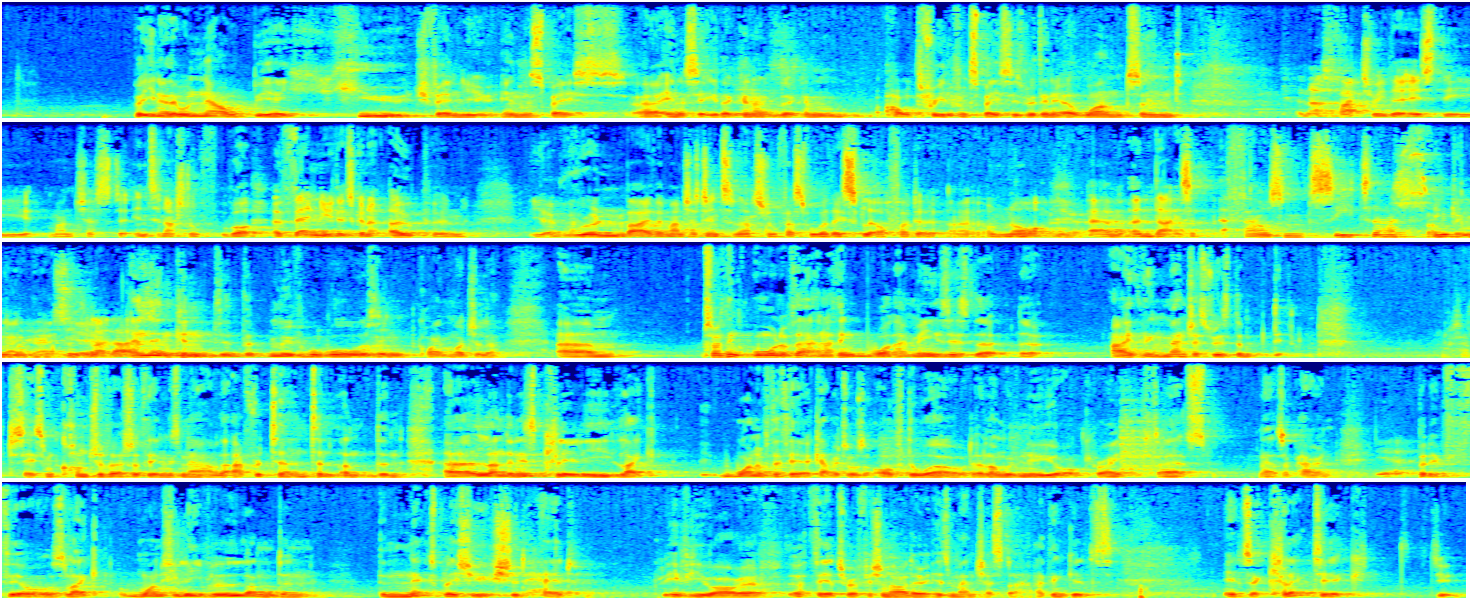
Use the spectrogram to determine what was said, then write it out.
but you know, there will now be a huge venue in the space uh, in a city that can that can hold three different spaces within it at once, and And that's factory that is the Manchester International, well, a venue that's going to open, Yeah. run by the Manchester International Festival, where they split off, I don't, uh, or not. Yeah. Um, and that is a, a thousand seater, I think, something like that. something yeah. like that. And then can the, the movable walls and quite modular. Um, so I think all of that, and I think what that means is that that I think Manchester is the. I have to say some controversial things now that I've returned to London. Uh, London is clearly like one of the theatre capitals of the world, along with New York, right? So that's that's apparent. Yeah. But it feels like once you leave London, the next place you should head, if you are a, a theatre aficionado, is Manchester. I think it's it's eclectic,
